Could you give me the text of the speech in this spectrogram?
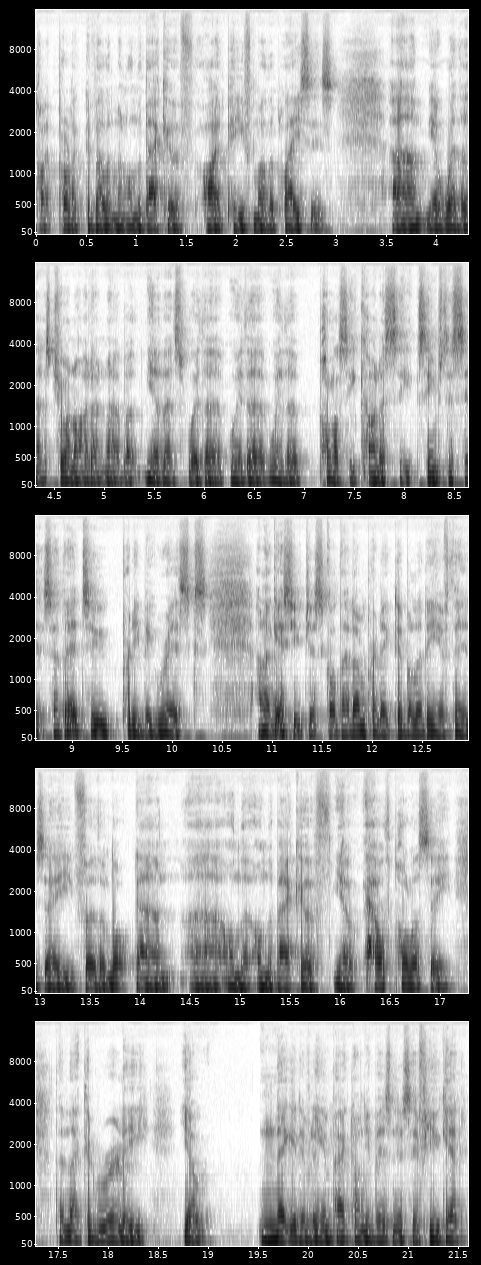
type product development on the back of IP from other places. Um, you know, whether that's true or not, I don't know, but you know, that's where the where the where the policy kind of see, seems to sit. So they're two pretty big risks, and I guess you've just got that unpredictability. If there's a further lockdown uh, on the on the back of you know health policy, then that could really you know negatively impact on your business if you get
